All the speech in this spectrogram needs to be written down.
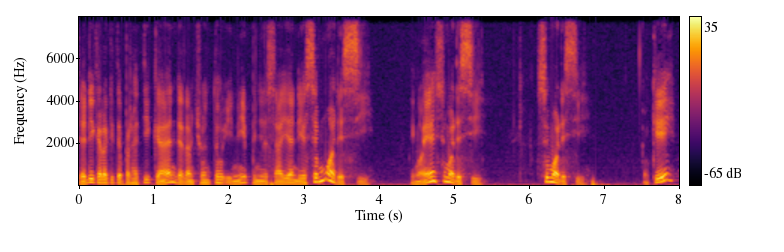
Jadi, kalau kita perhatikan dalam contoh ini, penyelesaian dia semua ada C. Tengok ya, semua ada C. Semua ada C. Okey?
